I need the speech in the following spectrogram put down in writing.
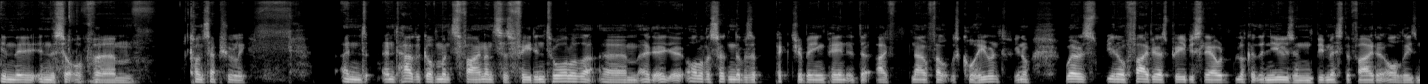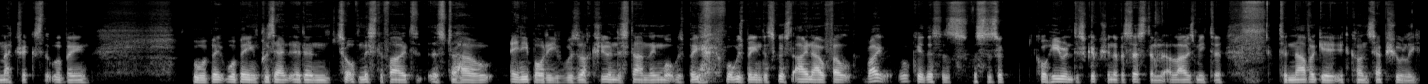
in the in the sort of um, conceptually, and and how the government's finances feed into all of that. Um, it, it, all of a sudden, there was a picture being painted that I now felt was coherent. You know, whereas you know five years previously, I would look at the news and be mystified at all these metrics that were being were, were being presented and sort of mystified as to how anybody was actually understanding what was being what was being discussed. I now felt right. Okay, this is this is a coherent description of a system that allows me to to navigate it conceptually.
